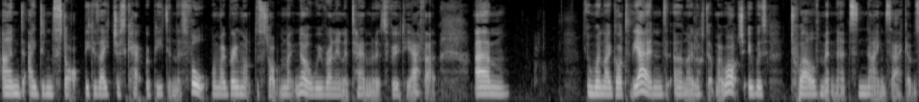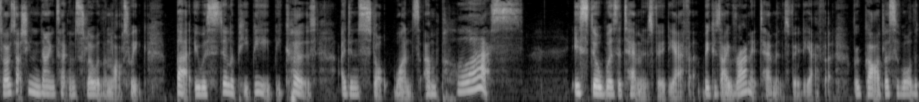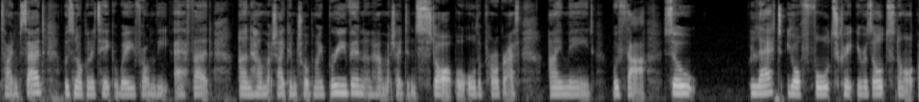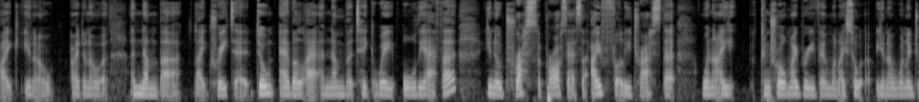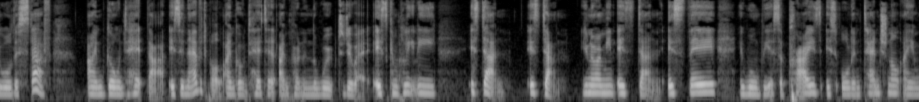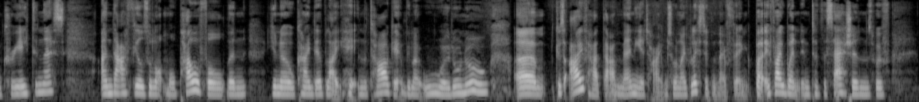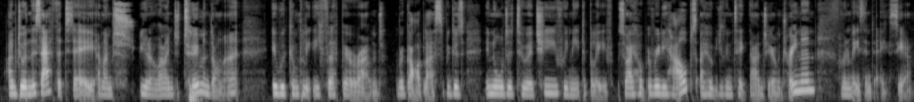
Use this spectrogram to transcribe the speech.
And I didn't stop because I just kept repeating this fault. When my brain wanted to stop, I'm like, no, we're running a 10 minutes 30 effort. Um, and when I got to the end and I looked at my watch, it was 12 minutes, 9 seconds. So I was actually 9 seconds slower than last week, but it was still a PB because I didn't stop once. And plus, it still was a 10 minutes 30 effort because I ran it 10 minutes 30 effort, regardless of what the time said, was not going to take away from the effort and how much I controlled my breathing and how much I didn't stop or all the progress I made with that. So let your thoughts create your results, not like, you know, I don't know, a, a number like create it. Don't ever let a number take away all the effort. You know, trust the process. Like I fully trust that when I control my breathing, when I sort you know, when I do all this stuff, I'm going to hit that. It's inevitable. I'm going to hit it. I'm putting in the work to do it. It's completely it's done. It's done. You know what I mean? It's done. It's there. It won't be a surprise. It's all intentional. I am creating this. And that feels a lot more powerful than, you know, kind of like hitting the target and be like, oh, I don't know. Um, because I've had that many a times when I've listed and everything. But if I went into the sessions with, I'm doing this effort today and I'm, you know, and I'm determined on it, it would completely flip it around regardless because in order to achieve we need to believe. So i hope it really helps. I hope you can take that into your own training. Have an amazing day. See ya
